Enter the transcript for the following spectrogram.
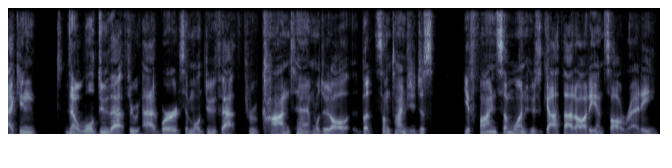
I can no, we'll do that through AdWords and we'll do that through content. We'll do it all. But sometimes you just you find someone who's got that audience already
